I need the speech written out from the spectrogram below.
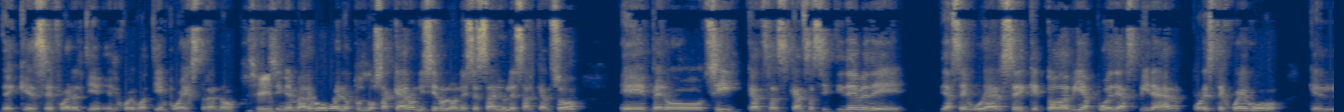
de que se fuera el, juego a tiempo extra, ¿no? Sin embargo, bueno, pues lo sacaron, hicieron lo necesario, les alcanzó, eh, pero sí, Kansas, Kansas City debe de, asegurarse que todavía puede aspirar por este juego que,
